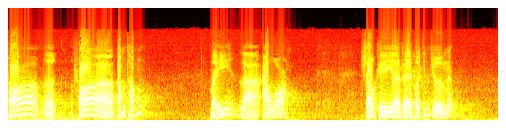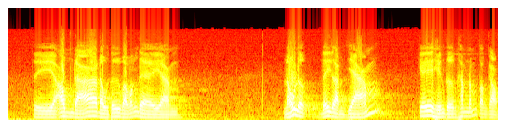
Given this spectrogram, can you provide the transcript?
phó uh, phó tổng thống mỹ là Al Gore sau khi rời khỏi chính trường đó thì à, ông đã đầu tư vào vấn đề à, nỗ lực để làm giảm cái hiện tượng hâm nóng toàn cầu.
